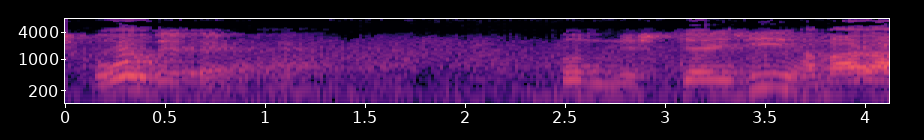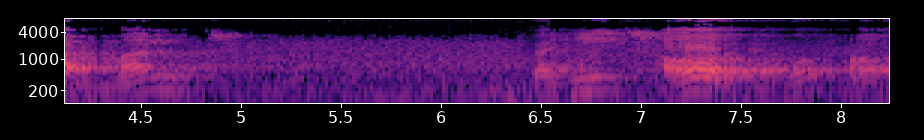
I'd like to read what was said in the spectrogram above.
छोड़ देते हैं तो निश्चय ही हमारा मन कहीं और है, वो और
